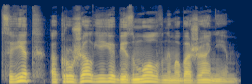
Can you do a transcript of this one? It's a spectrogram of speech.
Цвет окружал ее безмолвным обожанием,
